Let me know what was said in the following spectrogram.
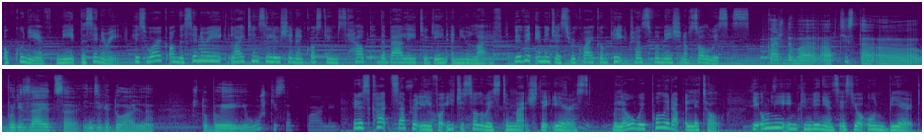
Okuniev, made the scenery. His work on the scenery, lighting solution, and costumes helped the ballet to gain a new life. Vivid images require complete transformation of soloists. У каждого артиста э, вырезается индивидуально, чтобы и ушки совпали. It is cut separately for each soloist to match the ears. Below, we pull it up a little. The only inconvenience is your own beard.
